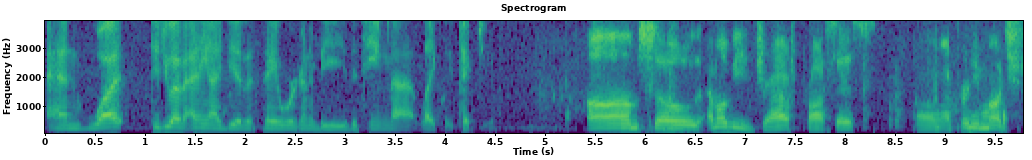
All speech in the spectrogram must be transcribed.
and what did you have any idea that they were going to be the team that likely picked you? Um, so MLB draft process, um, I pretty much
